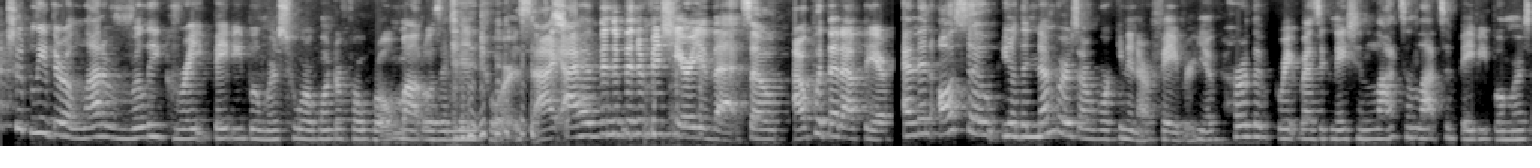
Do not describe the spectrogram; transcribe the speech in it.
actually believe there are a lot of really great baby boomers who are wonderful role models and mentors. I, I have been the beneficiary of that. So, I'll put that out there. And then also, you know, the numbers are working in our favor. You know, heard the great resignation, lots and lots of baby boomers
